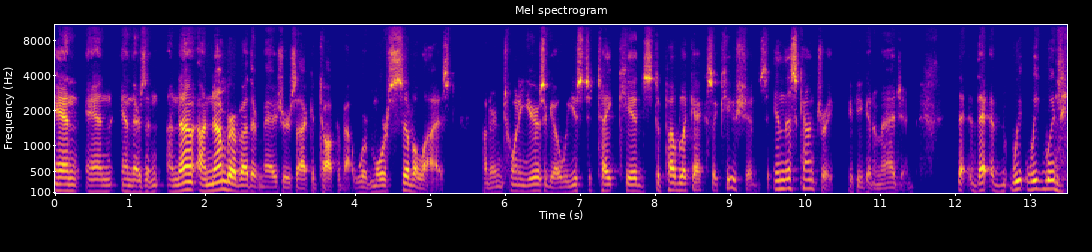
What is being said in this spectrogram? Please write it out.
And and and there's a, a, no, a number of other measures I could talk about. We're more civilized. 120 years ago, we used to take kids to public executions in this country, if you can imagine. That, that we, we wouldn't,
